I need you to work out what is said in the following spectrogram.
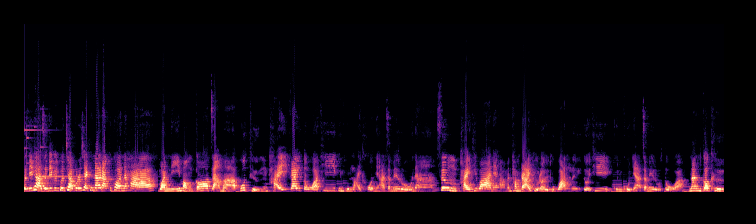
สวัสดีค่ะ สวัสดีคุณคุณชาวกรุเชคที่น่ารักทุกคนนะคะ วันนี้หม่องก็จะมาพูดถึงภัยใกล้ตัวที่คุณคุณหลายคนเนี่ยอาจจะไม่รู้นะ ซึ่งภัยที่ว่าเนี่ยค่ะมันทำร้ายผิวเราอยู่ทุกวันเลย โดยที่คุณคุณเนี่ยอาจจะไม่รู้ตัว นั่นก็คือ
